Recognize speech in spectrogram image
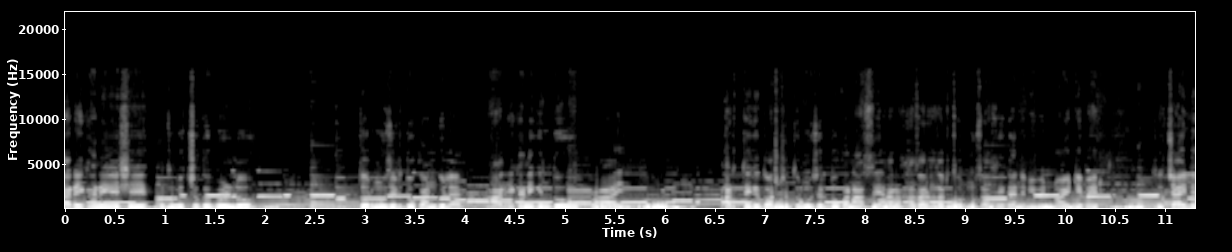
আর এখানে এসে প্রথমে চোখে পড়ল তরমুজের দোকানগুলা, আর এখানে কিন্তু প্রায় আট থেকে দশটা তরমুজের দোকান আছে, আর হাজার হাজার তরমুজ আছে এখানে বিভিন্ন আইটেমের। তো চাইলে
